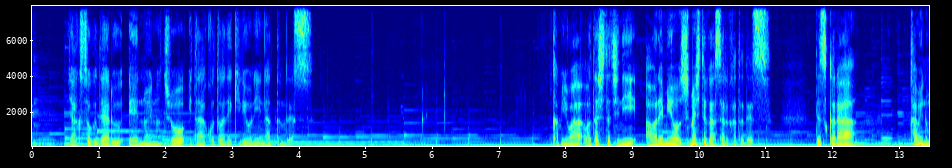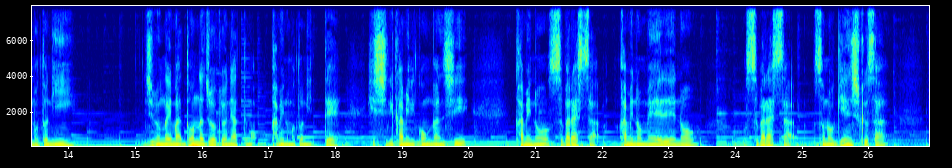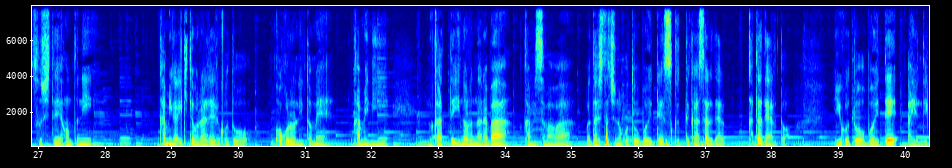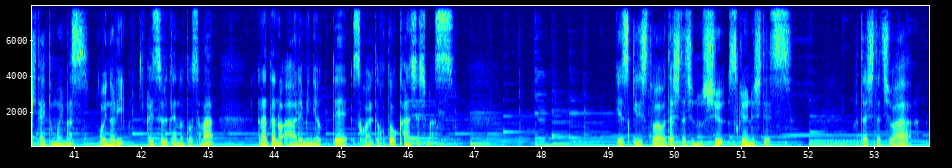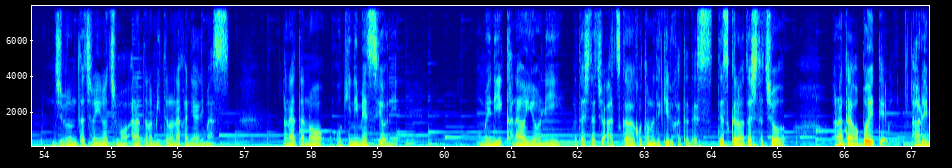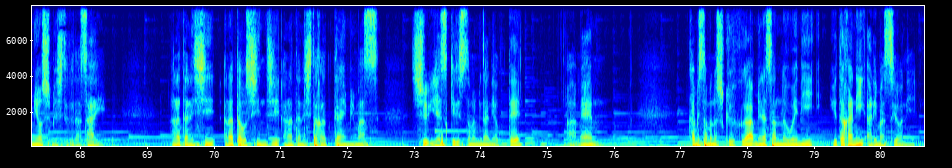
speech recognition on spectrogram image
約束である永遠の命をいただくことができるようになったのです。神は私たちに憐れみを示してくださる方です。ですから神のもとに自分が今どんな状況にあっても神のもとに行って必死に神に懇願し神の素晴らしさ神の命令の素晴らしさその厳粛さそして本当に神が生きておられることを心に留め神に向かって祈るならば神様は私たちのことを覚えて救ってくださるである方であるということを覚えて歩んでいきたいと思います。お祈り愛する天の父様あなたの憐れみによって救われたことを感謝します。イエス・キリストは私たちの主救い主です。私たちは自分たちの命もあなたの御手の中にあります。あなたのお気に召すようにお目にかなうように私たちを扱うことのできる方です。ですから私たちをあなたが覚えて歩みを示してください。あなたにしあなたを信じあなたに従って歩みます。主イエス・キリストの皆によってアーメン。神様の祝福が皆さんの上に豊かにありますように。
